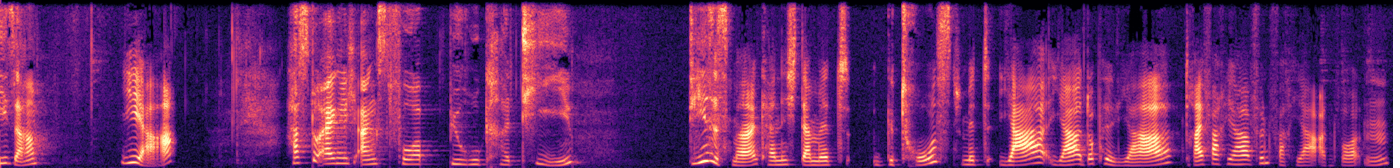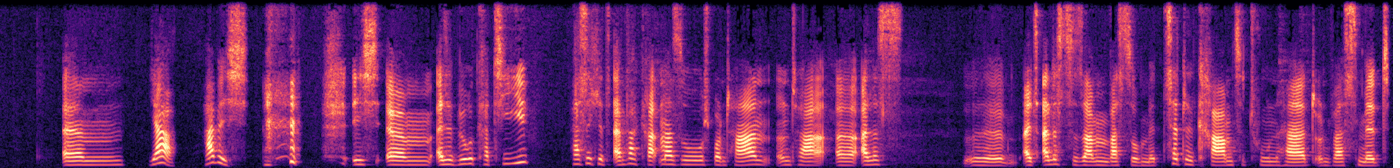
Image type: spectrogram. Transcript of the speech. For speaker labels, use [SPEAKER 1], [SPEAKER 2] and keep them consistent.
[SPEAKER 1] Lisa,
[SPEAKER 2] Ja.
[SPEAKER 1] hast du eigentlich Angst vor Bürokratie?
[SPEAKER 2] Dieses Mal kann ich damit getrost mit Ja, Ja, Doppelja, Dreifach Ja, Fünffach Ja antworten. Ähm, ja, habe ich. ich, ähm, also Bürokratie fasse ich jetzt einfach gerade mal so spontan unter äh, alles, äh, als alles zusammen, was so mit Zettelkram zu tun hat und was mit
